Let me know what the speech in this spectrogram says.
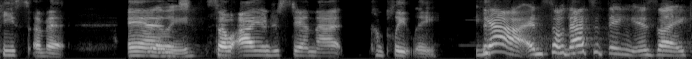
piece of it. And really? so I understand that completely. yeah. And so that's the thing is like,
